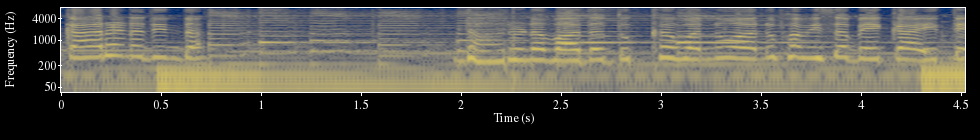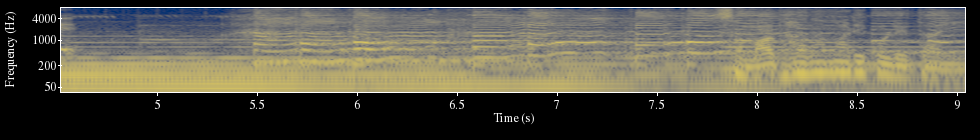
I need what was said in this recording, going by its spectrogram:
ಕಾರಣದಿಂದ ದಾರುಣವಾದ ದುಃಖವನ್ನು ಅನುಭವಿಸಬೇಕಾಯಿತೆ. ಸಮಾಧಾನ ಮಾಡಿಕೊಳ್ಳಿ ತಾಯಿ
